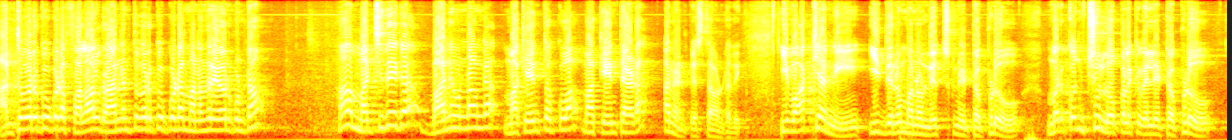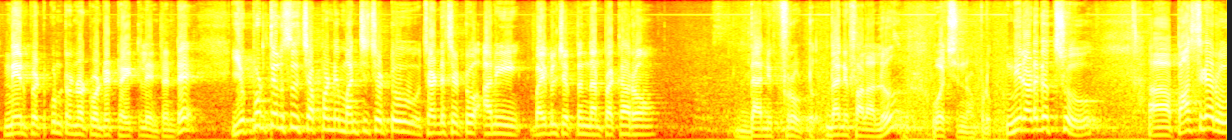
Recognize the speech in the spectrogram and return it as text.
అంతవరకు కూడా ఫలాలు రానంత వరకు కూడా మనందరం ఏమనుకుంటాం? మంచిదేగా బాగానే ఉన్నాంగా మాకేం తక్కువ మాకేం తేడా అని అనిపిస్తూ ఉంటుంది. ఈ వాక్యాన్ని ఈ దినం మనం నేర్చుకునేటప్పుడు మరి కొంచెం లోపలికి వెళ్ళేటప్పుడు నేను పెట్టుకుంటున్నటువంటి టైటిల్ ఏంటంటే ఎప్పుడు తెలుసు చెప్పండి మంచి చెట్టు చెడ్డ చెట్టు అని బైబిల్ చెప్తుంది దాని ప్రకారం? దాని ఫ్రూట్ దాని ఫలాలు వచ్చినప్పుడు. మీరు అడగచ్చు పాస్టర్ గారు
